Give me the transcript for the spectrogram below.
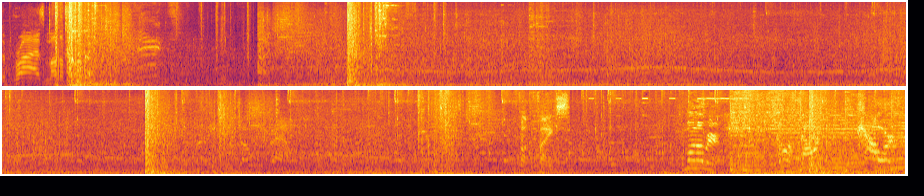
surprise, motherfucker! Fuck face. Come on over here. Come on, Don. Coward!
